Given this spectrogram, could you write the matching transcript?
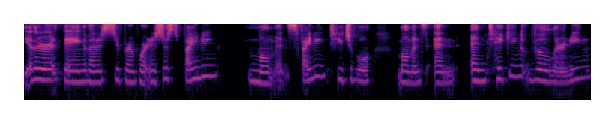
the other thing that is super important is just finding moments finding teachable moments and and taking the learning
